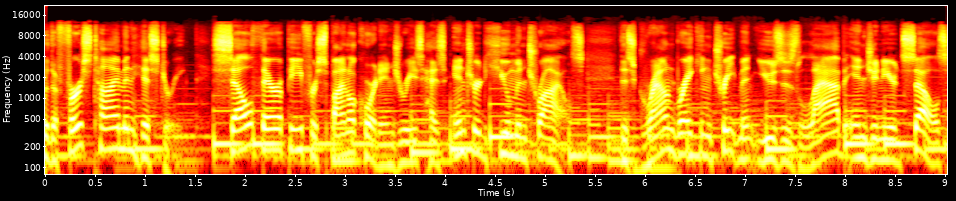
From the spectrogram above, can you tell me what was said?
For the first time in history, cell therapy for spinal cord injuries has entered human trials. This groundbreaking treatment uses lab-engineered cells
